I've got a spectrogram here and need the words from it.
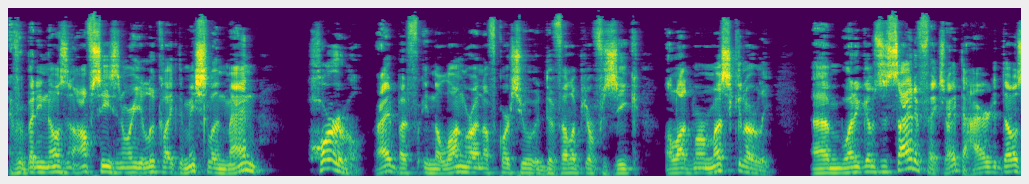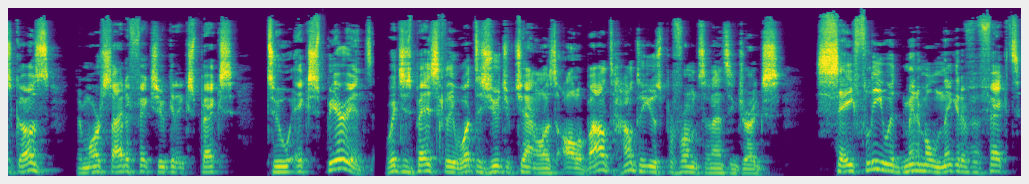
Everybody knows an off season where you look like the Michelin man. Horrible, right? But in the long run, of course, you develop your physique a lot more muscularly. Um, when it comes to side effects, right? The higher the dose goes, the more side effects you can expect to experience, which is basically what this YouTube channel is all about. How to use performance enhancing drugs safely with minimal negative effect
